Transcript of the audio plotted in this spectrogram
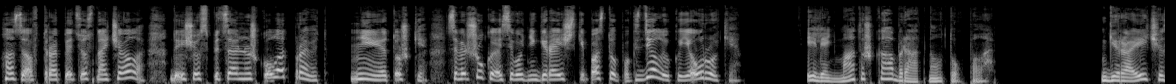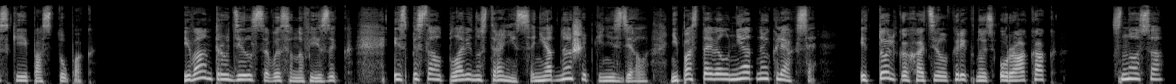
А завтра опять все сначала, да еще в специальную школу отправят. Нетушки, совершу-ка я сегодня героический поступок, сделаю-ка я уроки». И лень-матушка обратно утопала. Героический поступок. Иван трудился, высунув язык, и списал половину страницы, ни одной ошибки не сделал, не поставил ни одной кляксы, и только хотел крикнуть «Ура!», как... С носа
